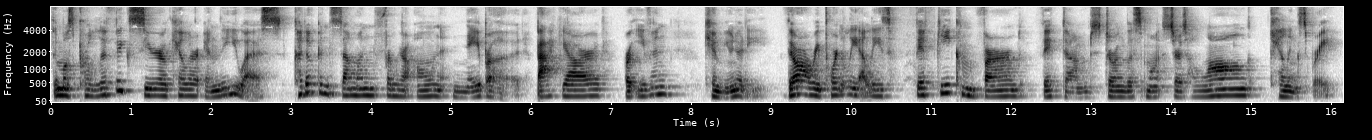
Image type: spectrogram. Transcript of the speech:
The most prolific serial killer in the US could have been someone from your own neighborhood, backyard, or even community. There are reportedly at least 50 confirmed victims during this monster's long killing spree.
